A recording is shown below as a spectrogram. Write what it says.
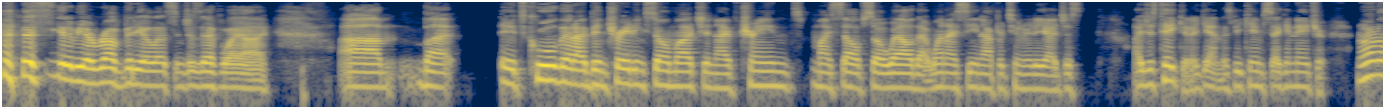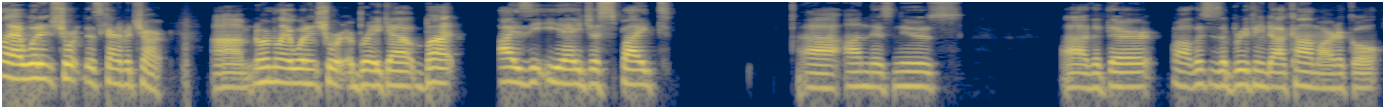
this is gonna be a rough video lesson, just FYI. Um, but it's cool that I've been trading so much and I've trained myself so well that when I see an opportunity, I just I just take it. Again, this became second nature. Normally, I wouldn't short this kind of a chart. Um, normally, I wouldn't short a breakout, but IZEA just spiked uh, on this news uh, that they're, well, this is a briefing.com article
